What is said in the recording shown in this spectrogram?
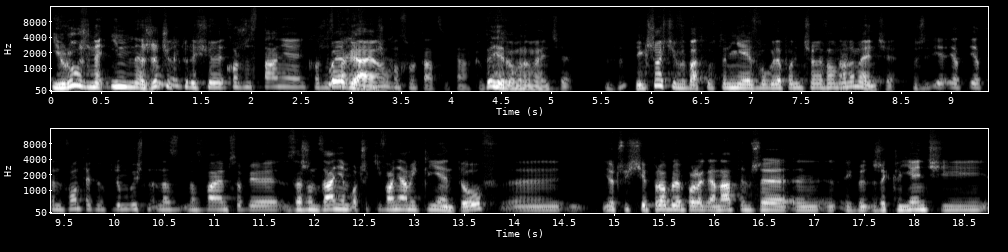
i różne inne rzeczy, które się korzystanie, korzystanie pojawiają. z konsultacji. Tak. To nie jest w abonamencie. Mhm. W większości wypadków to nie jest w ogóle policzone w tak. abonamencie. Znaczy, ja, ja, ten wątek, o którym mówisz, nazwałem sobie zarządzaniem oczekiwaniami klientów. Yy, I oczywiście problem polega na tym, że, yy, jakby, że klienci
